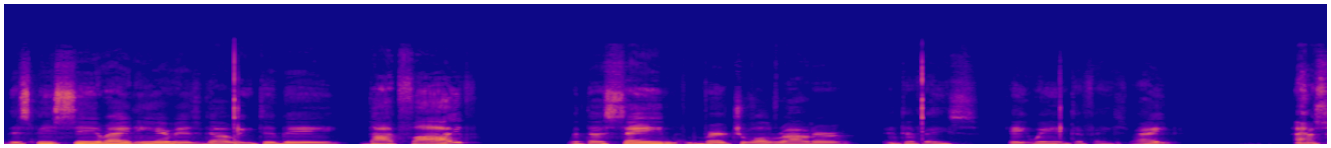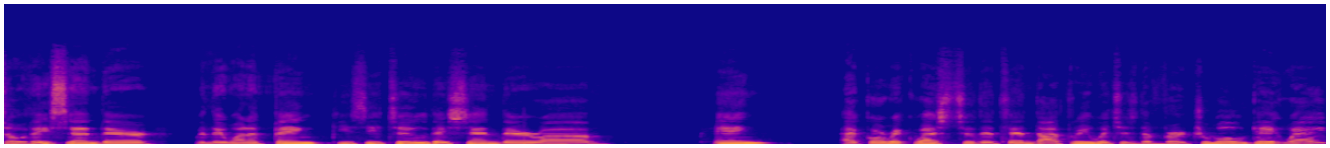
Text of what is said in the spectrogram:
This PC right here is going to be dot five with the same virtual router interface, gateway interface, right? So they send their, when they want to ping PC2, they send their um, ping echo request to the 10.3, which is the virtual gateway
